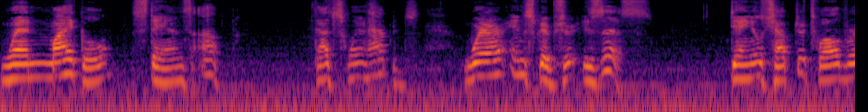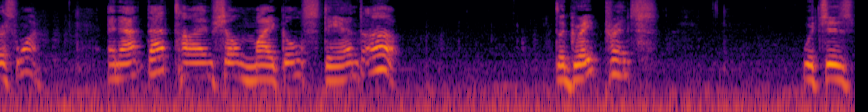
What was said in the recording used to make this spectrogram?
When Michael stands up. That's when it happens. Where in Scripture is this? Daniel chapter 12, verse 1. And at that time shall Michael stand up the great prince, which is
